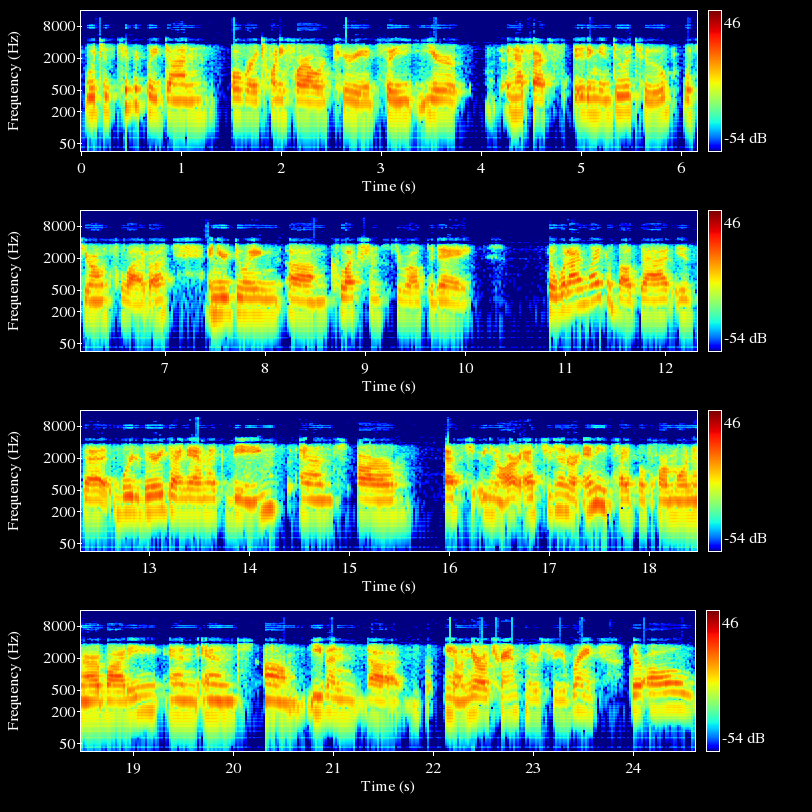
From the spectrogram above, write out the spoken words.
which is typically done over a 24 hour period. So you're in effect spitting into a tube with your own saliva and you're doing um, collections throughout the day. So what I like about that is that we're very dynamic beings and our you know, our estrogen or any type of hormone in our body and, and um, even, uh, you know, neurotransmitters for your brain, they're all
